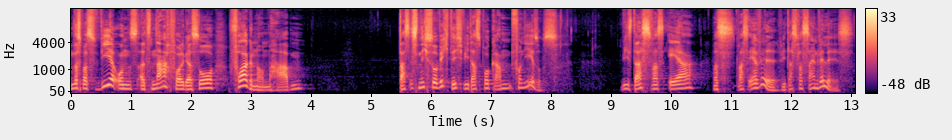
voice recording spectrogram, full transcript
Und das, was wir uns als Nachfolger so vorgenommen haben, das ist nicht so wichtig wie das Programm von Jesus. Wie ist das, was er, was, was er will, wie das, was sein Wille ist.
